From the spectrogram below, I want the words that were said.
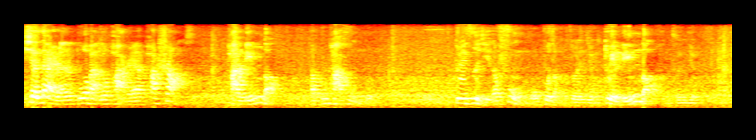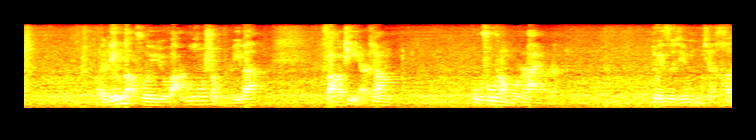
现在人多半都怕谁呀？怕上司，怕领导，他不怕父母。对自己的父母不怎么尊敬，对领导很尊敬。领导说一句话，如同圣旨一般，放个屁也是香的。古书上不是那样人，对自己母亲很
